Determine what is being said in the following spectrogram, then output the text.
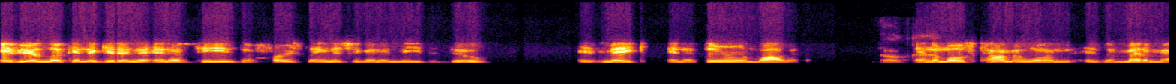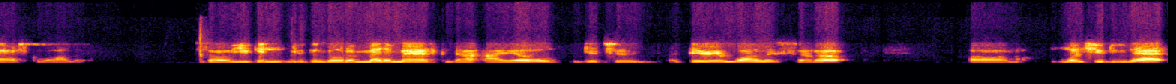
if you're looking to get into NFTs, the first thing that you're going to need to do is make an Ethereum wallet. Okay. And the most common one is a MetaMask wallet. So you can you can go to MetaMask.io, get your Ethereum wallet set up. Um, once you do that,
